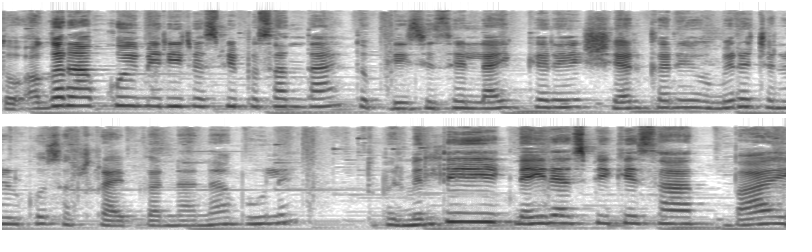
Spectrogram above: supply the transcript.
तो अगर आपको मेरी रेसिपी पसंद आए तो प्लीज़ इसे लाइक करें शेयर करें और मेरे चैनल को सब्सक्राइब करना ना भूलें। तो फिर मिलते हैं एक नई रेसिपी के साथ। बाय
